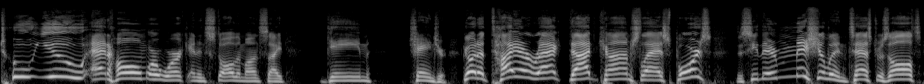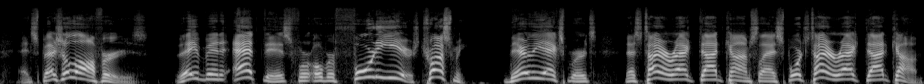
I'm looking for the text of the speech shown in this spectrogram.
to you at home or work and install them on site. Game changer. Go to TireRack.com slash sports to see their Michelin test results and special offers. They've been at this for over 40 years. Trust me, they're the experts. That's TireRack.com slash sports. TireRack.com,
